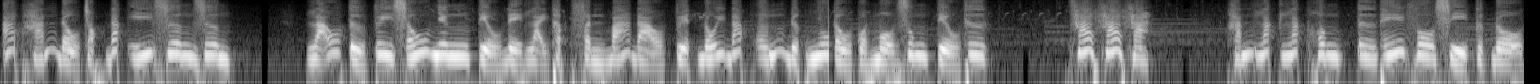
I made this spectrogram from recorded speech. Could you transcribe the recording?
Áp hán đầu chọc đắc ý dương dương. Lão tử tuy xấu nhưng tiểu đệ lại thập phần bá đạo tuyệt đối đáp ứng được nhu cầu của mộ dung tiểu thư. Ha ha ha. Hắn lắc lắc hông tư thế vô sỉ cực độ.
